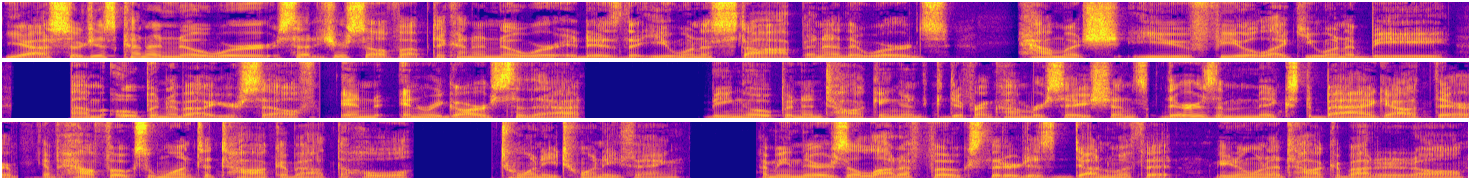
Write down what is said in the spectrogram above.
yeah. So just kind of know where, set yourself up to kind of know where it is that you want to stop. In other words, how much you feel like you want to be um, open about yourself. And in regards to that, being open and talking in different conversations. There is a mixed bag out there of how folks want to talk about the whole 2020 thing. I mean, there's a lot of folks that are just done with it. You don't want to talk about it at all.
